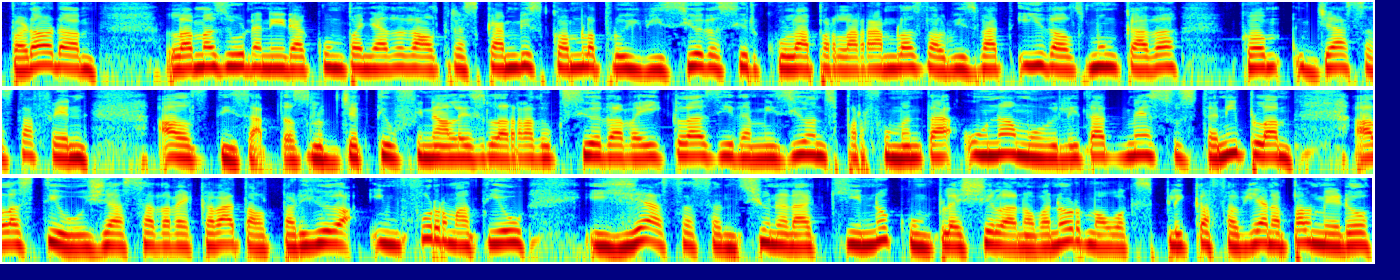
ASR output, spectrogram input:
per hora. La mesura anirà acompanyada d'altres canvis com la prohibició de circular per les Rambles del Bisbat i dels Montcada com ja s'està fent els dissabtes. L'objectiu final és la reducció de vehicles i d'emissions per fomentar una mobilitat més sostenible. A l'estiu ja s'ha d'haver acabat el període informatiu i ja se sancionarà qui no compleixi la nova norma, ho explica Fabiana Palmero,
